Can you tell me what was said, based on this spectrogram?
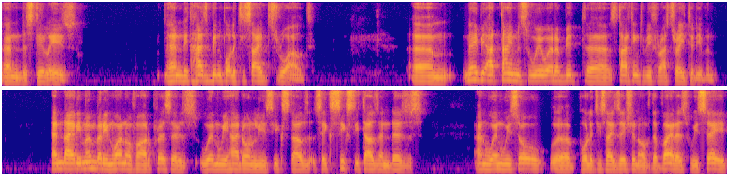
and still is. And it has been politicized throughout. Um, maybe at times we were a bit uh, starting to be frustrated even. And I remember in one of our pressers when we had only 6,000, 60,000 deaths, and when we saw uh, politicization of the virus, we said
